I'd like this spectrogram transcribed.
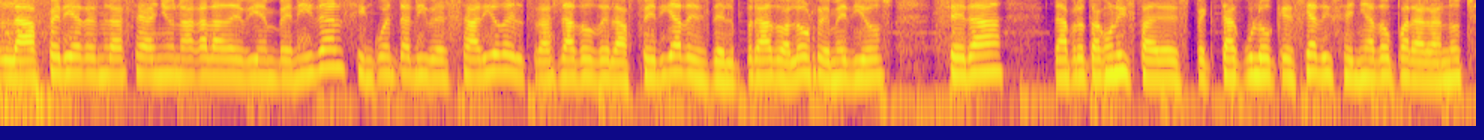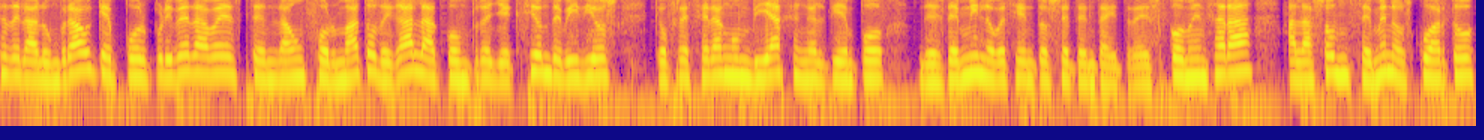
La feria tendrá este año una gala de bienvenida. El 50 aniversario del traslado de la feria desde el Prado a los Remedios será la protagonista del espectáculo que se ha diseñado para la noche del alumbrado y que por primera vez tendrá un formato de gala con proyección de vídeos que ofrecerán un viaje en el tiempo desde 1973. Comenzará a las 11 menos cuarto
